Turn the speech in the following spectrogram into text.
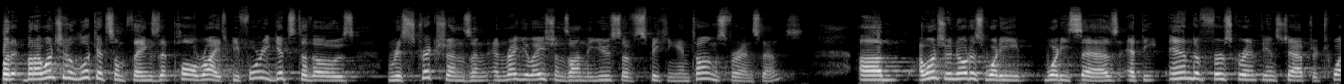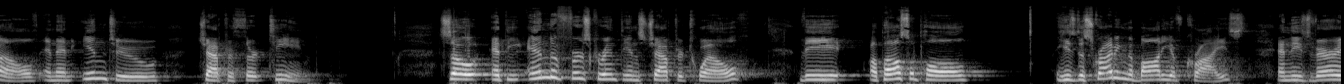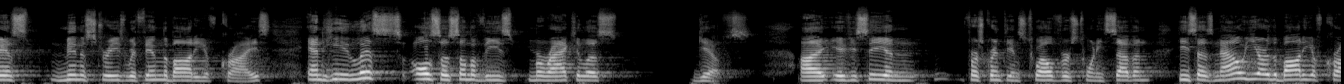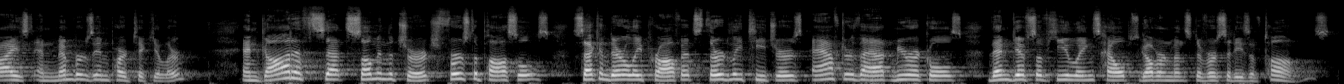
But, but I want you to look at some things that Paul writes before he gets to those restrictions and, and regulations on the use of speaking in tongues, for instance. Um, I want you to notice what he, what he says at the end of 1 Corinthians chapter 12 and then into chapter 13. So at the end of 1 Corinthians chapter 12, the apostle Paul, he's describing the body of Christ and these various ministries within the body of Christ. And he lists also some of these miraculous gifts. Uh, if you see in 1 Corinthians 12 verse 27, he says, Now ye are the body of Christ and members in particular. And God hath set some in the church, first apostles, secondarily prophets, thirdly teachers, after that miracles, then gifts of healings, helps, governments, diversities of tongues.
